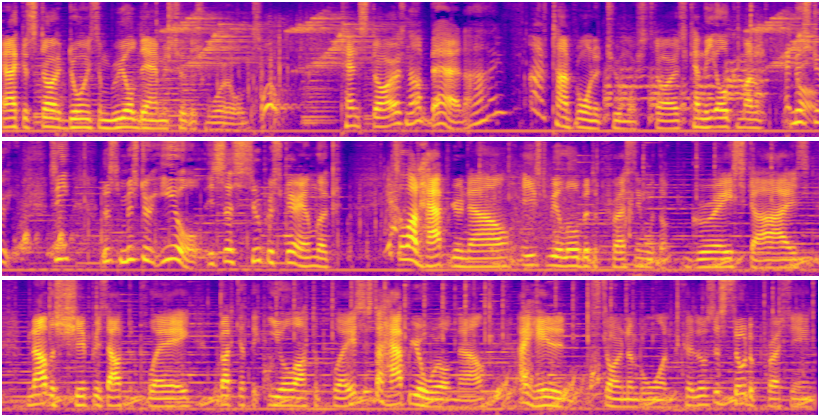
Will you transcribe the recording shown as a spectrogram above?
and I can start doing some real damage to this world. 10 stars, not bad. I, I have time for one or two more stars. Can the eel come out of... Mr... See, this Mr. Eel, it's just super scary. And look, it's a lot happier now. It used to be a little bit depressing with the gray skies. Now the ship is out to play. We got to get the eel out to play. It's just a happier world now. I hated star number one because it was just so depressing.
